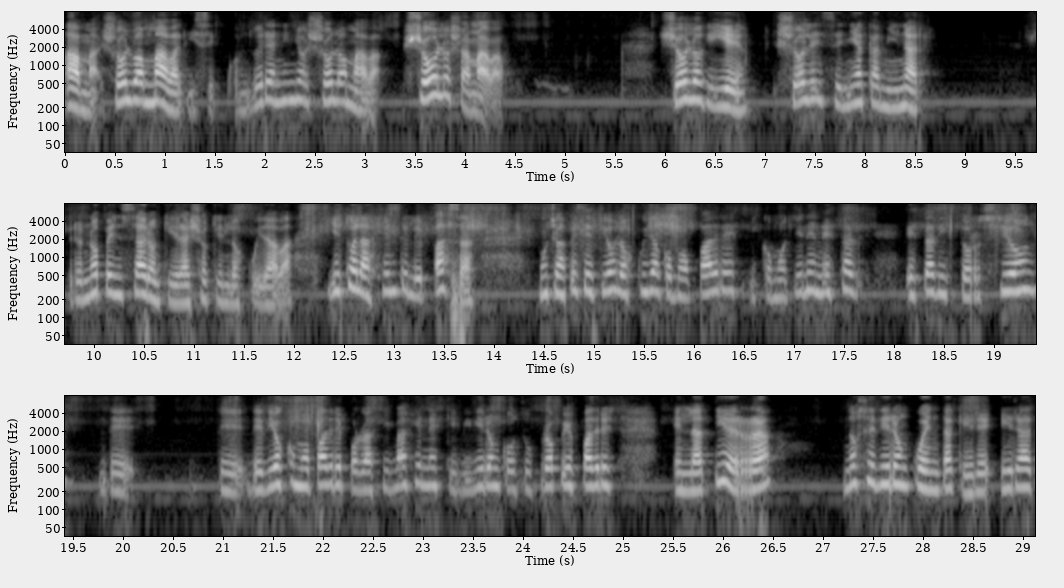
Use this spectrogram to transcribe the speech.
ama. Yo lo amaba, dice. Cuando era niño yo lo amaba. Yo lo llamaba. Yo lo guié. Yo le enseñé a caminar. Pero no pensaron que era yo quien los cuidaba. Y esto a la gente le pasa. Muchas veces Dios los cuida como padres y como tienen esta, esta distorsión de, de, de Dios como padre por las imágenes que vivieron con sus propios padres en la tierra, no se dieron cuenta que era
